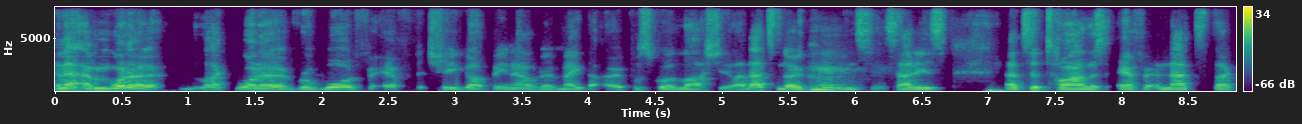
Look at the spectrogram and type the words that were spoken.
and, that, and what a like what a reward for effort that she got being able to make the Opal squad last year. Like that's no mm-hmm. coincidence. Mm-hmm. That is that's a tireless effort, and that's like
